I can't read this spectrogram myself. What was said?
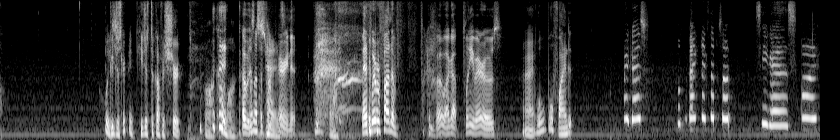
Oh, He just stripping. he just took off his shirt. Oh, come on. I What was about the just pants? repairing it. Oh. Man, if we ever find a fucking bow, I got plenty of arrows. All right, well we'll find it. All right, guys. We'll be back next episode. See you guys. Bye.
